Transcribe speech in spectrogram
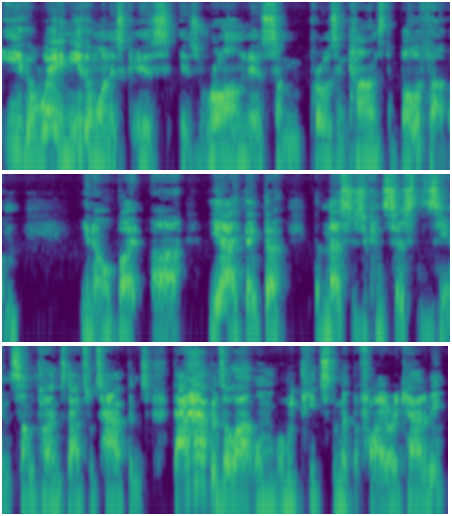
either way, neither one is is is wrong. There's some pros and cons to both of them, you know. But uh, yeah, I think the the message of consistency, and sometimes that's what happens. That happens a lot when when we teach them at the fire academy,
